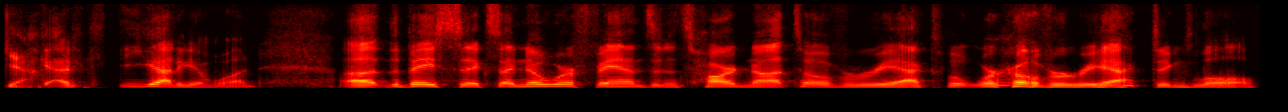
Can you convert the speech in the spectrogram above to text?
Yeah, you got, you got to get one. Uh, the basics. I know we're fans and it's hard not to overreact, but we're overreacting. Lol.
